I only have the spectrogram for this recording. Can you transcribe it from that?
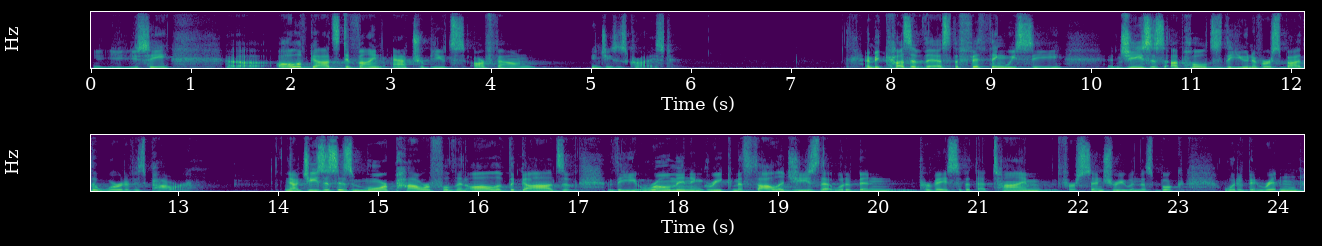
You, you see, uh, all of God's divine attributes are found in Jesus Christ. And because of this, the fifth thing we see, Jesus upholds the universe by the word of his power. Now, Jesus is more powerful than all of the gods of the Roman and Greek mythologies that would have been pervasive at that time, first century when this book would have been written.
